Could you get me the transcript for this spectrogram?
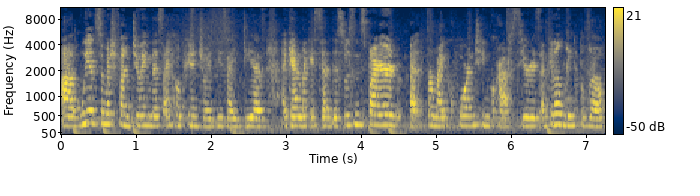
Um, we had so much fun doing this. I hope you enjoyed these ideas. Again, like I said, this was inspired uh, for my quarantine craft series. I'm gonna link below.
